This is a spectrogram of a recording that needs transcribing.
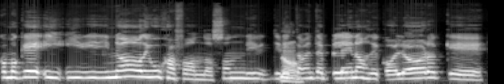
como que, y, no dibuja fondo, son directamente plenos de color que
